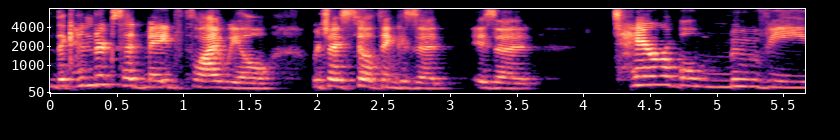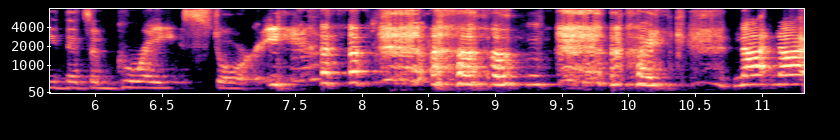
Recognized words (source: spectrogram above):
the Kendricks had made Flywheel, which I still think is a is a terrible movie that's a great story. Um, like not not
